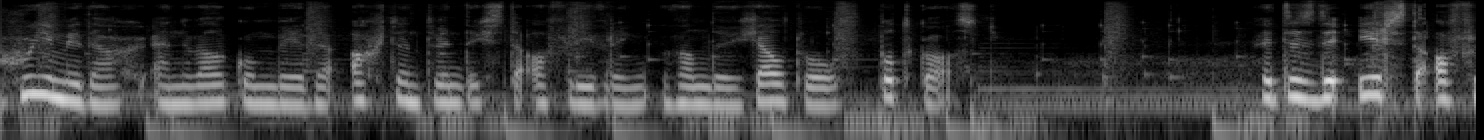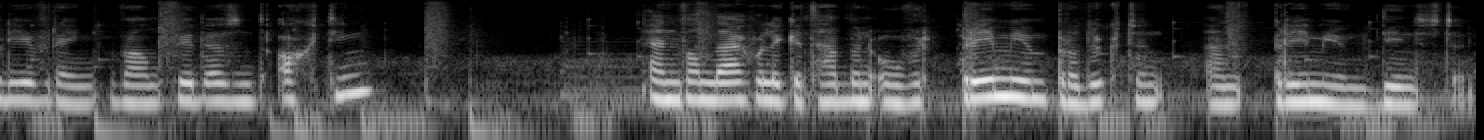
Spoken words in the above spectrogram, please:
Goedemiddag en welkom bij de 28e aflevering van de Geldwolf podcast. Het is de eerste aflevering van 2018 en vandaag wil ik het hebben over premium producten en premium diensten.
